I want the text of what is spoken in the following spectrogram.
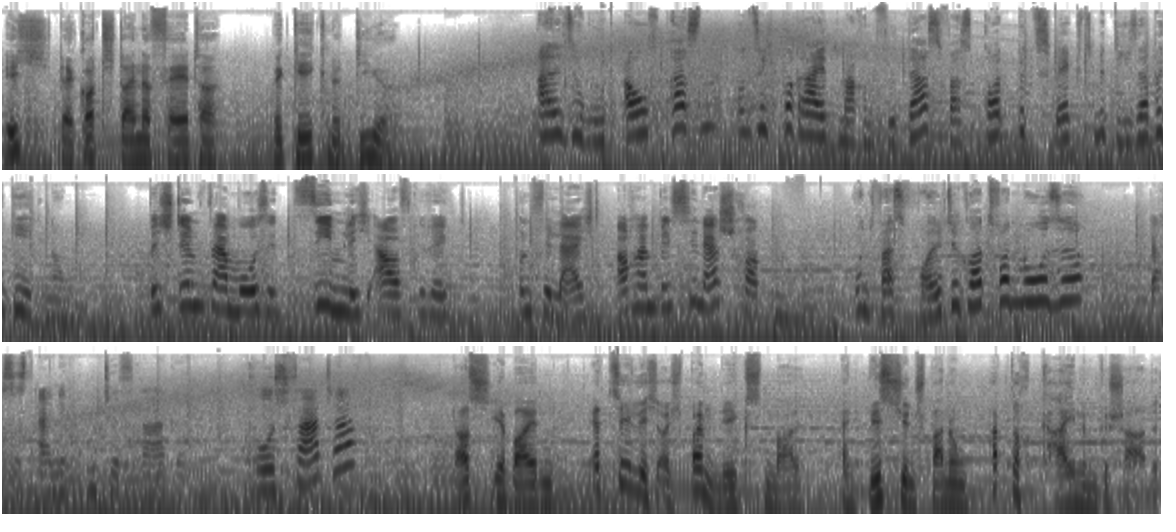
Ich, der Gott deiner Väter, begegne dir. Also gut aufpassen und sich bereit machen für das, was Gott bezweckt mit dieser Begegnung. Bestimmt war Mose ziemlich aufgeregt und vielleicht auch ein bisschen erschrocken. Und was wollte Gott von Mose? Das ist eine gute Frage. Großvater? Das, ihr beiden, erzähle ich euch beim nächsten Mal. Ein bisschen Spannung hat noch keinem geschadet.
